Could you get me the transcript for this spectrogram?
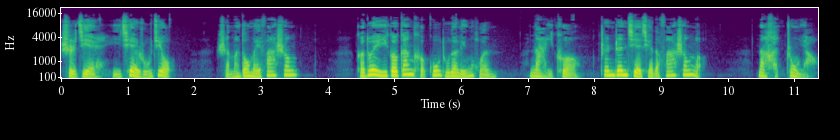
世界一切如旧，什么都没发生。可对一个干渴孤独的灵魂，那一刻真真切切的发生了，那很重要，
